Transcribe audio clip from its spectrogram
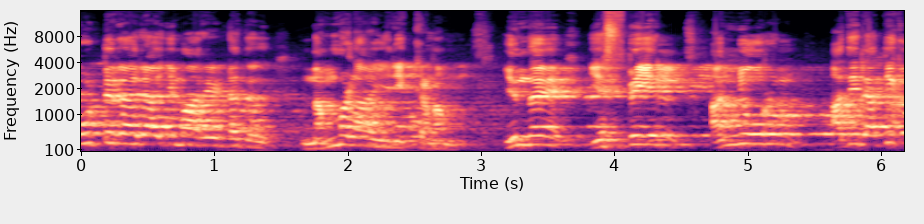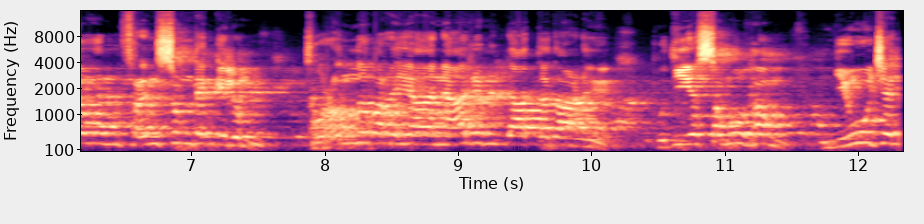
കൂട്ടുകാരായി മാറേണ്ടത് നമ്മളായിരിക്കണം. ഇന്ന് എഫ് ബിയിൽ അഞ്ഞൂറും അതിലധികവും ഫ്രണ്ട്സ് ഉണ്ടെങ്കിലും തുറന്നു പറയാൻ ആരുമില്ലാത്തതാണ്. പുതിയ സമൂഹം ന്യൂജൻ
